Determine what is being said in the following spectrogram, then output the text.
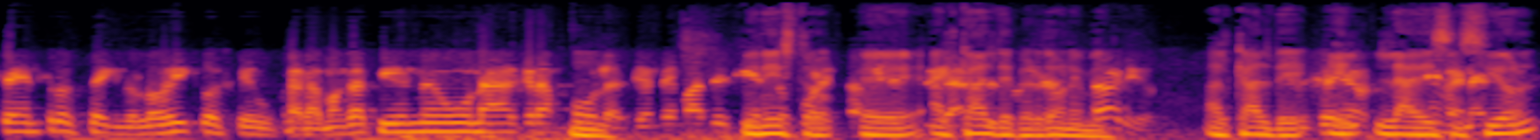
centros tecnológicos que Bucaramanga tiene una gran mm. población de más de 140 Ministro, eh, alcalde, perdóneme. Alcalde, eh, la decisión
